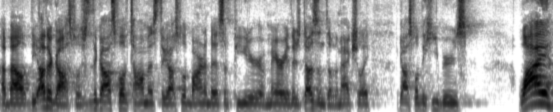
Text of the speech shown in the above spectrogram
about the other gospels. There's the gospel of Thomas, the gospel of Barnabas, of Peter, of Mary. There's dozens of them, actually. The gospel of the Hebrews. Why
